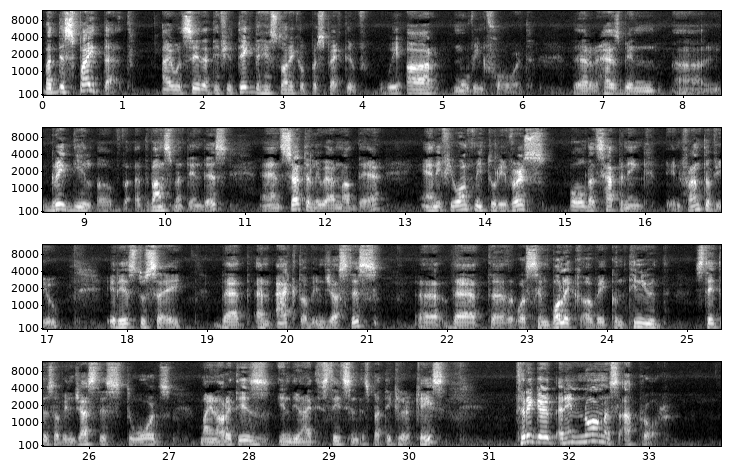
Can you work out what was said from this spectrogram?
But despite that, I would say that if you take the historical perspective, we are moving forward. There has been a great deal of advancement in this, and certainly we are not there. And if you want me to reverse all that's happening in front of you, it is to say that an act of injustice uh, that uh, was symbolic of a continued status of injustice towards minorities in the United States in this particular case triggered an enormous uproar,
